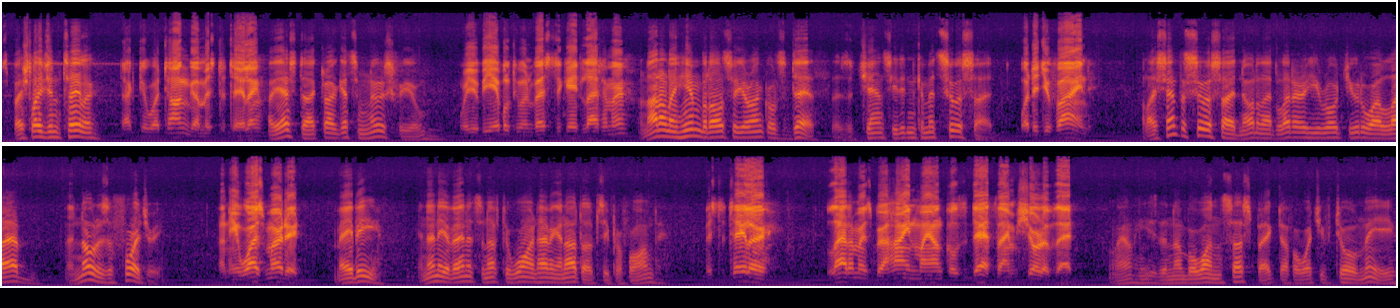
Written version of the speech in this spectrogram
Special Agent Taylor. Dr. Watonga, Mr. Taylor. Oh, yes, Doctor, I've got some news for you. Will you be able to investigate Latimer? Well, not only him, but also your uncle's death. There's a chance he didn't commit suicide. What did you find? Well, I sent the suicide note and that letter he wrote you to our lab. The note is a forgery. And he was murdered. Maybe. In any event, it's enough to warrant having an autopsy performed. Mr. Taylor, Latimer's behind my uncle's death. I'm sure of that. Well, he's the number one suspect off of what you've told me.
